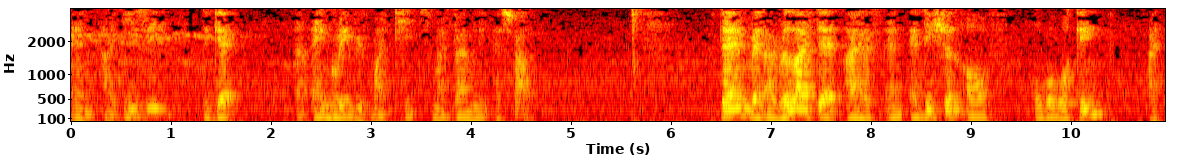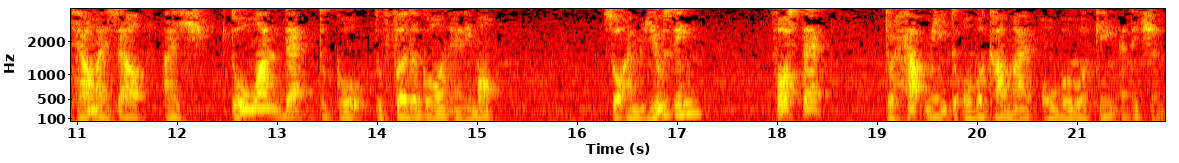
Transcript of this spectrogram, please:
And I easy to get uh, angry with my kids, my family as well. Then when I realized that I have an addiction of overworking, I tell myself I don't want that to go to further go on anymore. So I'm using four step to help me to overcome my overworking addiction.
